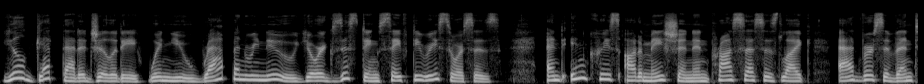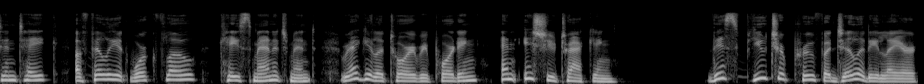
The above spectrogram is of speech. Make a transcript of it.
You'll get that agility when you wrap and renew your existing safety resources and increase automation in processes like adverse event intake, affiliate workflow, case management, regulatory reporting, and issue tracking. This future proof agility layer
